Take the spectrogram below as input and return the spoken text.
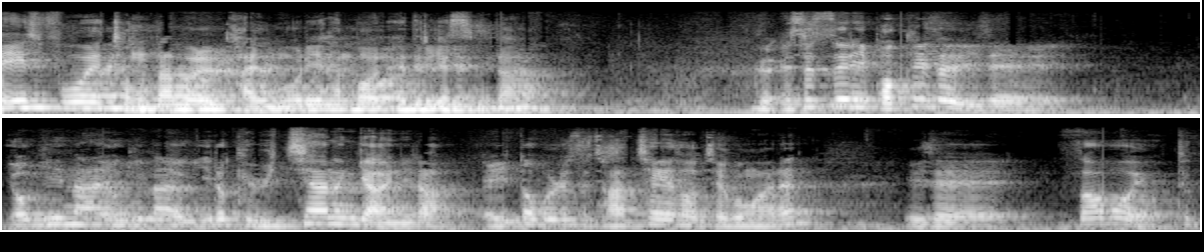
phase 4의 정답을 갈무리 한번 해드리겠습니다. 그 S3 버킷을 이제 여기나 여기나 여기 이렇게 위치하는 게 아니라 AWS 자체에서 제공하는 이제 서버예요. 특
